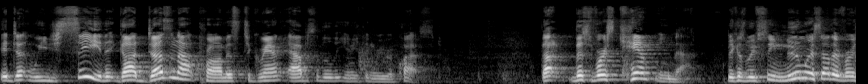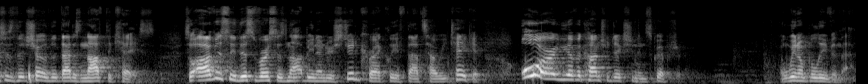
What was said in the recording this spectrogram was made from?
Do, we see that God does not promise to grant absolutely anything we request. That, this verse can't mean that because we've seen numerous other verses that show that that is not the case. So obviously, this verse is not being understood correctly if that's how we take it. Or you have a contradiction in Scripture. And we don't believe in that.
